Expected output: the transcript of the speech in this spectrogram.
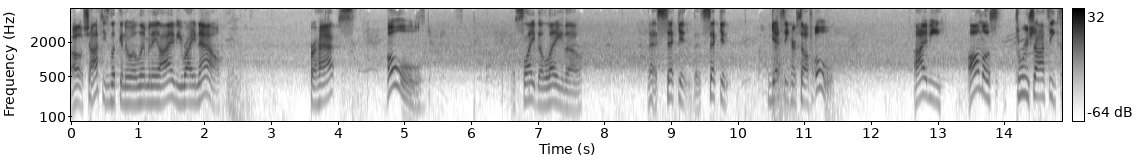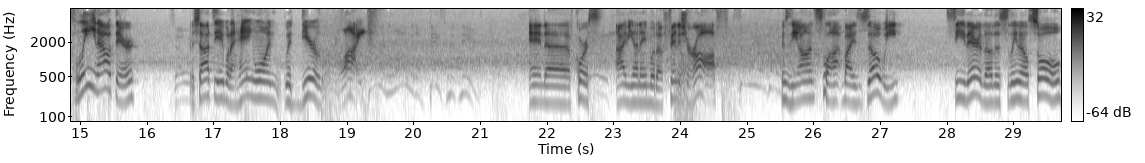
Oh, Shotzi's looking to eliminate Ivy right now. Perhaps. Oh! A slight delay, though. That second, that second guessing herself. Oh! Ivy almost threw Shotzi clean out there. Shotzi able to hang on with dear life. And, uh, of course, Ivy unable to finish her off. Because the onslaught by Zoey. See there, though, the Salida del Sol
